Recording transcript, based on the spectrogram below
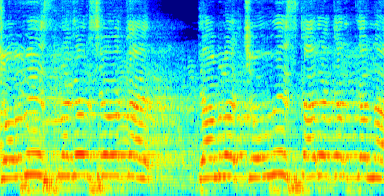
चोवीस नगरसेवक आहेत त्यामुळे चोवीस कार्यकर्त्यांना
